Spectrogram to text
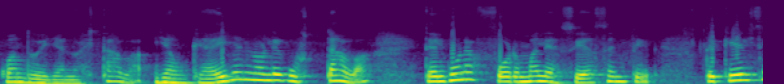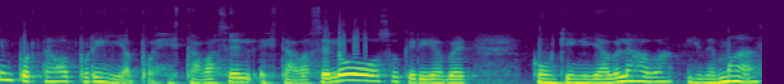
cuando ella no estaba. Y aunque a ella no le gustaba, de alguna forma le hacía sentir de que él se importaba por ella, pues estaba, estaba celoso, quería ver con quién ella hablaba y demás,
